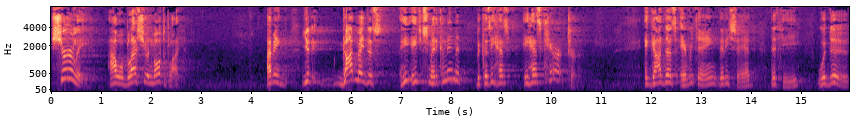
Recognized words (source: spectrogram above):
surely I will bless you and multiply you. I mean, you, God made this, he, he just made a commitment because he has, he has character. And God does everything that he said that he would do.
